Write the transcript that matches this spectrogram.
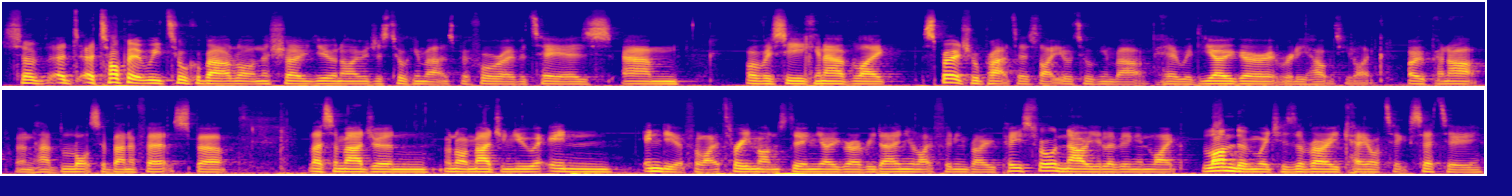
So a, a topic we talk about a lot on the show, you and I were just talking about this before over tea, is um, obviously you can have like spiritual practice like you're talking about here with yoga. It really helps you like open up and had lots of benefits. But let's imagine, or not imagine, you were in India for like three months doing yoga every day and you're like feeling very peaceful. Now you're living in like London, which is a very chaotic city.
